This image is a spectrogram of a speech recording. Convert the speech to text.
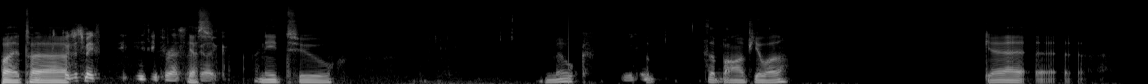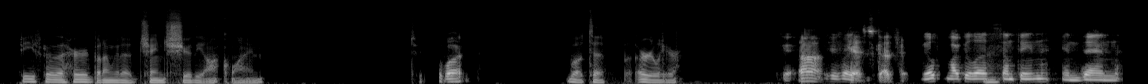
But uh, it just makes it easy for us. I yes. feel like I need to milk we can. The bovula. Get uh, feed for the herd, but I'm gonna change shear the aquine. To What? Well, to earlier. Okay. Ah, here's what I yes, gotcha. milk popula Mhm. something, and then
